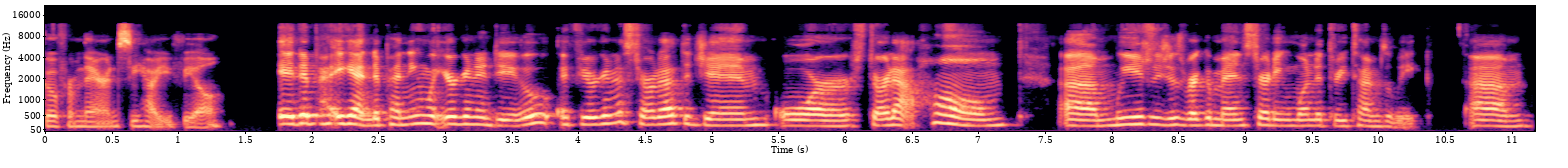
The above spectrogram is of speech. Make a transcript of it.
go from there and see how you feel. It dep- again depending what you're going to do if you're going to start at the gym or start at home um, we usually just recommend starting one to three times a week. Um,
